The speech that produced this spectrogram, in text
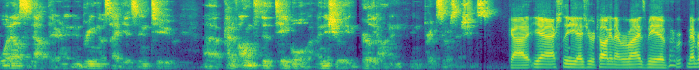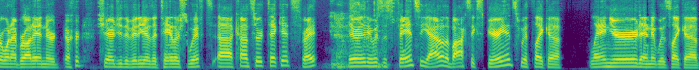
what else is out there and, and bringing those ideas into uh, kind of onto the table initially and early on in, in brainstorm sessions. Got it. Yeah, actually, as you were talking, that reminds me of remember when I brought in or, or shared you the video of the Taylor Swift uh, concert tickets, right? Yeah. There, it was this fancy out of the box experience with like a lanyard, and it was like a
